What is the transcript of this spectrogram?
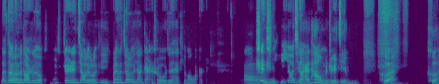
那等你们嗯到时候有什么真人交流了，可以互相交流一下感受，我觉得还挺好玩的。哦，甚至你可以邀请来他我们这个节目，呵呵，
